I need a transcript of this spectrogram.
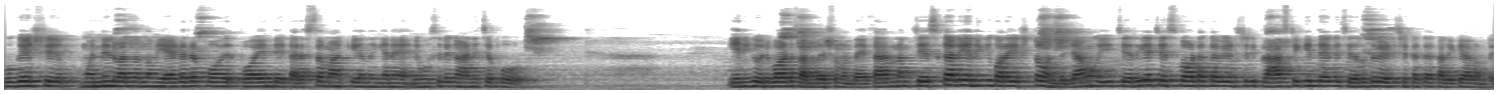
ഗുഗേഷ് മുന്നിൽ വന്നെന്നും ഏഴര പോ പോയിന്റ് കരസ്ഥമാക്കിയെന്ന് ഇങ്ങനെ ന്യൂസിൽ കാണിച്ചപ്പോൾ എനിക്ക് ഒരുപാട് സന്തോഷമുണ്ടായി. കാരണം ചെസ് കളി എനിക്ക് കുറേ ഇഷ്ടമുണ്ട്. ഞാൻ ഈ ചെറിയ ചെസ് ബോർഡൊക്കെ മേടിച്ചിട്ട് പ്ലാസ്റ്റിക്കിന്റെ ഒക്കെ ചെറുത് മേടിച്ചിട്ടൊക്കെ കളിക്കാറുണ്ട്.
